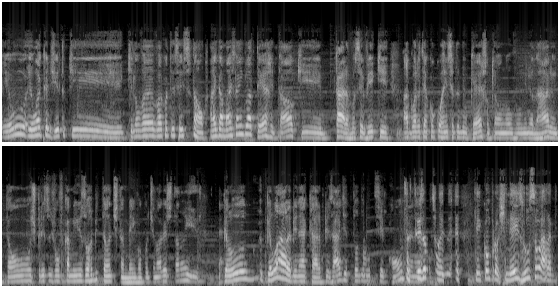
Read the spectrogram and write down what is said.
Eu, eu acredito que, que não vai, vai acontecer isso não. Ainda mais na Inglaterra e tal, que, cara, você vê que agora tem a concorrência do Newcastle, que é um novo milionário, então os preços vão ficar meio exorbitantes também, vão continuar gastando isso. Pelo, pelo árabe, né, cara? Apesar de todo mundo ser contra. Essas né? três opções, né? Quem comprou, chinês, russo ou árabe?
